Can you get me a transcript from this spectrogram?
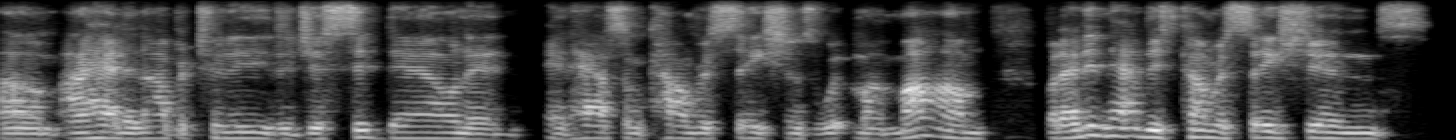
um, I had an opportunity to just sit down and, and have some conversations with my mom, but I didn't have these conversations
